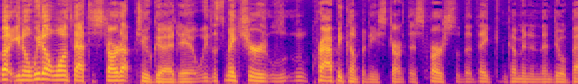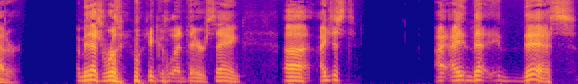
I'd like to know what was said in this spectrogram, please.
but you know, we don't want that to start up too good. We, let's make sure l- crappy companies start this first, so that they can come in and then do it better. I mean, that's really what, they're saying. Uh, I just, I, I th- this,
